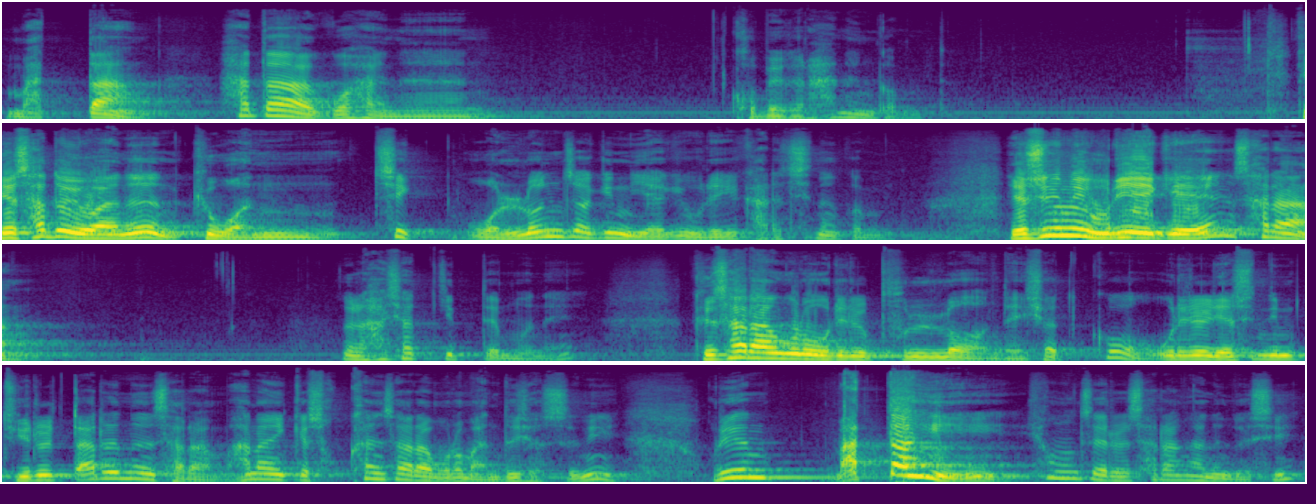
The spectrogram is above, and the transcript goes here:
마땅 하다고 하는 고백을 하는 겁니다. 그래서 사도 요한은 그 원칙, 원론적인 이야기 우리에게 가르치는 겁니다. 예수님이 우리에게 사랑을 하셨기 때문에 그 사랑으로 우리를 불러내셨고 우리를 예수님 뒤를 따르는 사람, 하나님께 속한 사람으로 만드셨으니 우리는 마땅히 형제를 사랑하는 것이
